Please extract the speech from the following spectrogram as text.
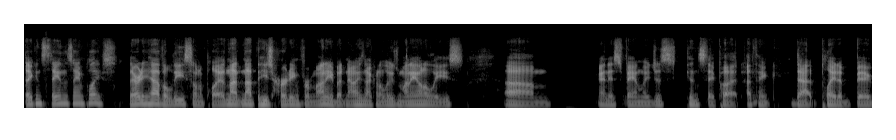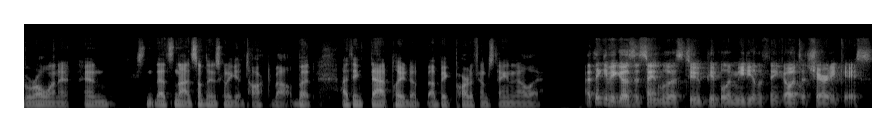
they can stay in the same place. They already have a lease on a place. Not not that he's hurting for money, but now he's not going to lose money on a lease. Um, and his family just can stay put. I think that played a big role in it, and that's not something that's going to get talked about. But I think that played a, a big part of him staying in LA. I think if he goes to St. Louis too, people immediately think, oh, it's a charity case.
